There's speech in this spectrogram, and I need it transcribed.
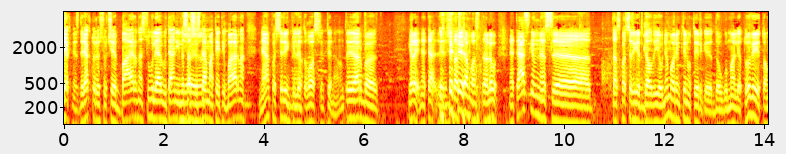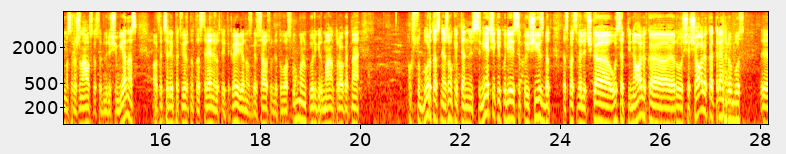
techninis direktorius jau čia Bayernas siūlė, jeigu ten į visą Jo, jo. sistemą ateiti į Bayerną, ne, pasirinkti Lietuvos rinktinę. Nu, tai arba Gerai, nete, šitos temos toliau neteskim, nes e, tas pats irgi ir dėl jaunimo rinktinių, tai irgi dauguma lietuviai, Tomas Ražanauskas su 21, oficialiai patvirtintas treneriu, tai tikrai vienas garsiausių Lietuvos futbolininkų irgi ir man atrodo, kad na, toks suburtas, nežinau kaip ten siniečiai kai kurie įsipaišys, bet tas pats Velička U17 ir U16 trenerių bus, e,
